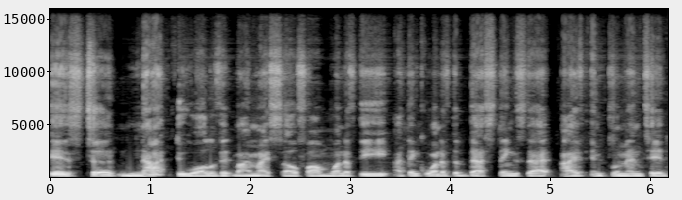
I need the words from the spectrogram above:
is to not do all of it by myself. Um, one of the, I think one of the best things that I've implemented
